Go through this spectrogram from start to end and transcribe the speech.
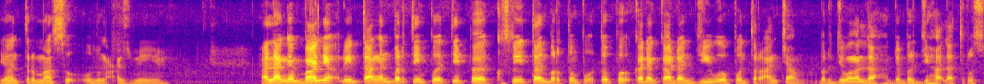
yang termasuk ulul azmi. Halangan banyak, rintangan bertimpa-timpa, kesulitan bertumpuk-tumpuk, kadang-kadang jiwa pun terancam. Berjuanglah dan berjihadlah terus.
